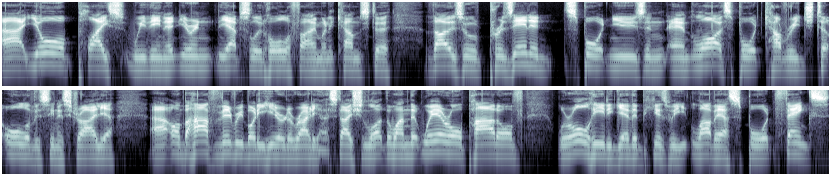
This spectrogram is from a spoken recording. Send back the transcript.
uh, your place within it, you're in the absolute Hall of Fame when it comes to those who have presented sport news and, and live sport coverage to all of us in Australia. Uh, on behalf of everybody here at a radio station like the one that we're all part of, we're all here together because we love our sport. Thanks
